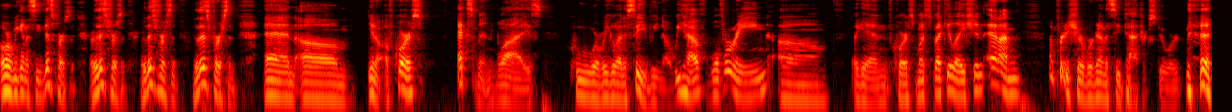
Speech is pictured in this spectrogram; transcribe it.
"Oh, are we going to see this person, or this person, or this person, or this person?" And um, you know, of course, X Men wise, who are we going to see? We know we have Wolverine. Um, again, of course, much speculation, and I'm I'm pretty sure we're going to see Patrick Stewart.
